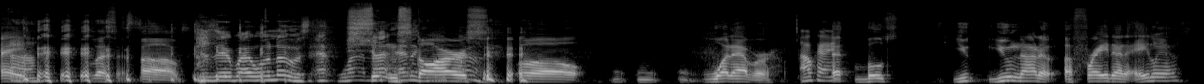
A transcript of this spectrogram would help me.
Hey, Uh. listen. Um, Because everybody wanna know is a- why shooting not stars, going uh, whatever. okay. Uh, Boost, you you not a, afraid of the aliens?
